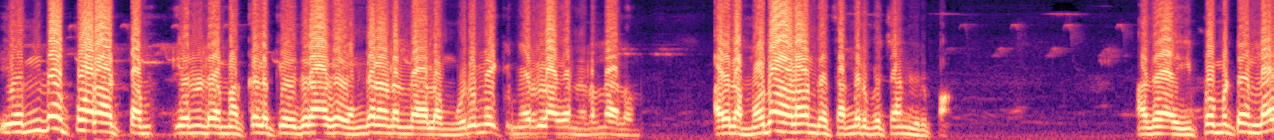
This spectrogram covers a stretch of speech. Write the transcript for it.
எந்த போராட்டம் என்னுடைய மக்களுக்கு எதிராக எங்கே நடந்தாலும் உரிமைக்கு மேலாக நடந்தாலும் அதில் முத ஆளாக இந்த தங்கர் இருப்பான். அதை இப்போ மட்டும் இல்லை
